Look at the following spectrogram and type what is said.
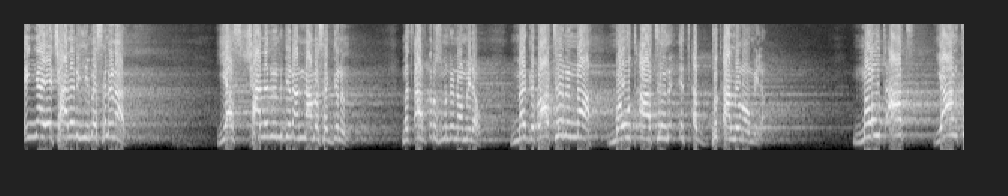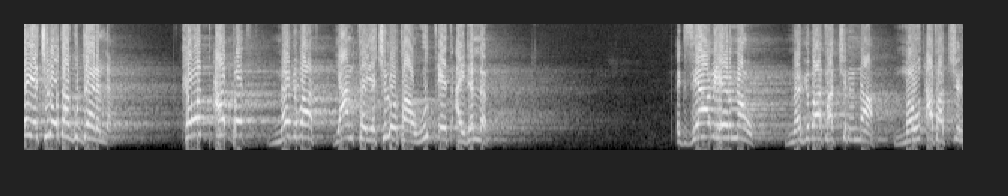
እኛ የቻለን ይመስልናል፣ ያስቻለንን ግን አናመሰግንም። መጽሐፍ ቅዱስ ምንድን ነው የሚለው? መግባትንና መውጣትን እጠብቃለሁ ነው የሚለው። መውጣት ያንተ የችሎታ ጉዳይ አይደለም። ከወጣበት መግባት ያንተ የችሎታ ውጤት አይደለም። እግዚአብሔር ነው መግባታችንና መውጣታችን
